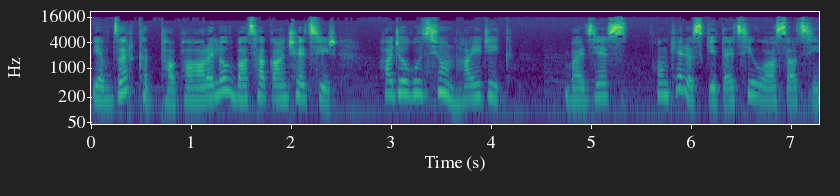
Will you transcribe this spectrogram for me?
եւ ձեռքդ թափահարելով բացականչեցիր. «Հաջողություն, հայրիկ, Բայց ես հոնքերս կիտեցի ու ասացի.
